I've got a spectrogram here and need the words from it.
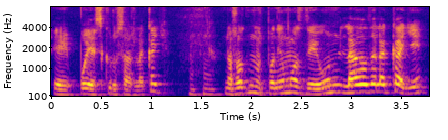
eh, puedes cruzar la calle. Nosotros nos poníamos de un lado de la calle,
